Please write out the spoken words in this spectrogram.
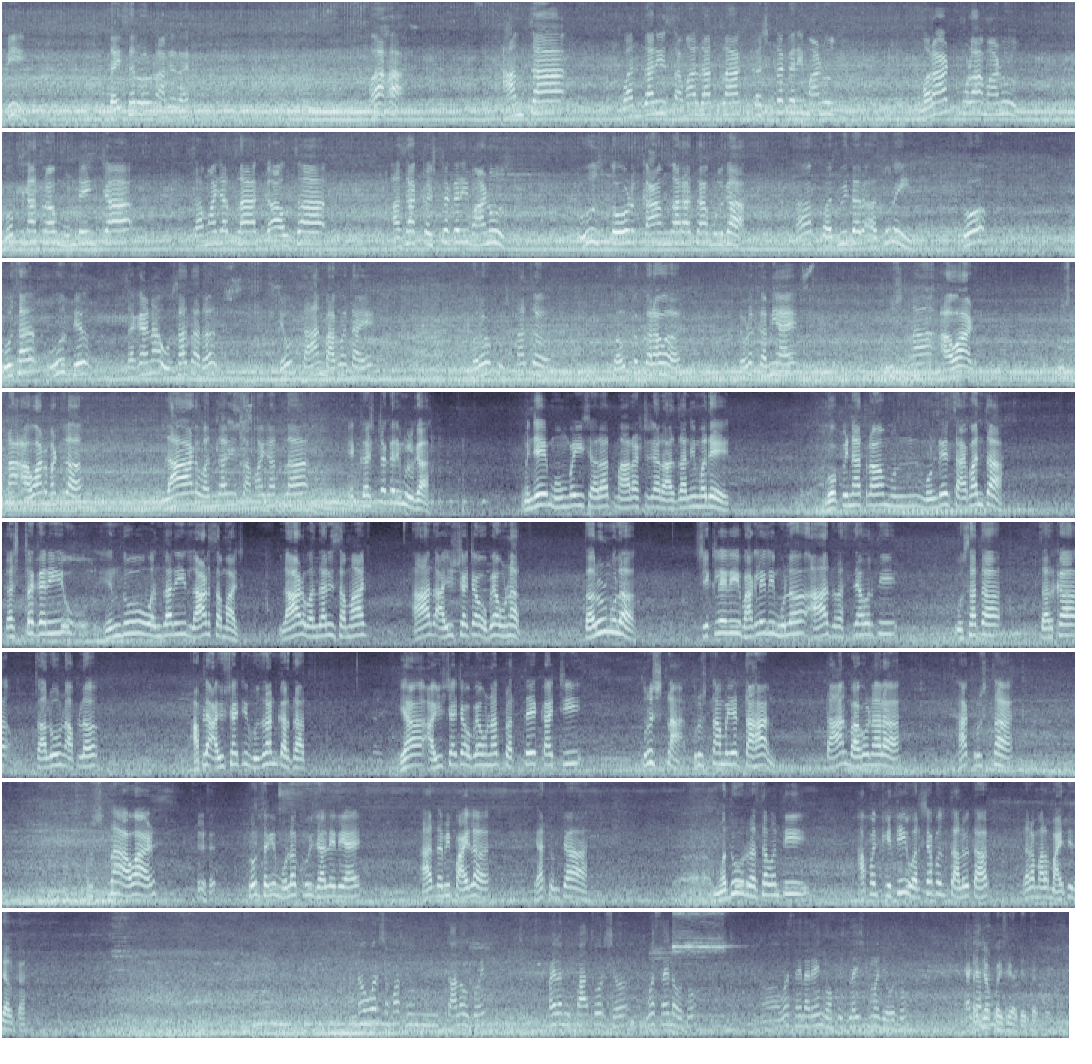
मी दैसरवरून आलेलो आहे. पहा आमचा वंजारी समाजातला कष्टकरी माणूस मराठमोळा माणूस गोपीनाथराव मुंडेंच्या समाजातला गावचा असा कष्टकरी माणूस ऊसतोड कामगाराचा मुलगा हा पदवीधर असूनही तो ऊसा ऊस देव सगळ्यांना ऊसाचा रस देऊन ताण भागवत आहे. बरोबर कृष्णाचं कौतुक करावं तेवढं कमी आहे. कृष्णा आवाड कृष्णा आवाड म्हटलं लाड वंजारी समाजातला एक कष्टकरी मुलगा. म्हणजे मुंबई शहरात महाराष्ट्राच्या राजधानीमध्ये गोपीनाथराव मुं मुंडे साहेबांचा कष्टकरी हिंदू वंजारी लाड समाज लाड वंजारी समाज आज आयुष्याच्या उभ्या उन्हात. तरुण मुलं शिकलेली भागलेली मुलं आज रस्त्यावरती उसाचा चरखा चालवून आपलं आपल्या आयुष्याची गुजराण करतात. ह्या आयुष्याच्या उभ्या उन्हात प्रत्येकाची तृष्णा तृष्णा म्हणजे तहान. तहान भागवणारा हा कृष्णा कृष्णा आवाड. खूप सगळी मुलं खुश झालेली आहे. आज आम्ही पाहिलं या तुमच्या मधुर रसवंती आपण किती वर्षापासून चालवत आहात जरा मला माहिती द्याल का? नऊ वर्षापासून चालवतोय. पहिला मी पाच वर्ष वसईला होतो. अं, वसईला रेंज ऑफिसला ईस्टमध्ये होतो. त्याच्या पैसे देतात ते.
